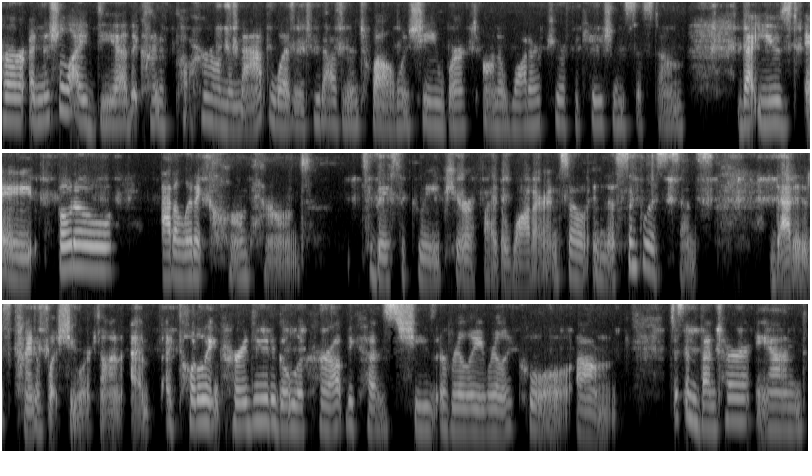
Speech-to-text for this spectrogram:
her initial idea that kind of put her on the map was in 2012 when she worked on a water purification system that used a photocatalytic compound to basically purify the water. And so in the simplest sense, that is kind of what she worked on. I, I totally encourage you to go look her up because she's a really, really cool um, just inventor. And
